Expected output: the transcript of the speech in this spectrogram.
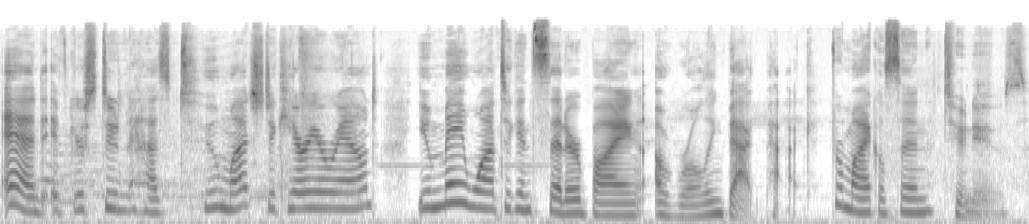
And if your student has too much to carry around, you may want to consider buying a rolling backpack. For Michaelson, 2 News.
